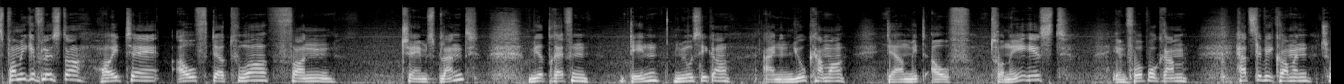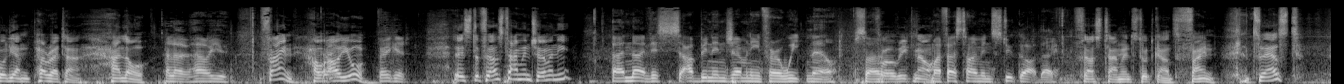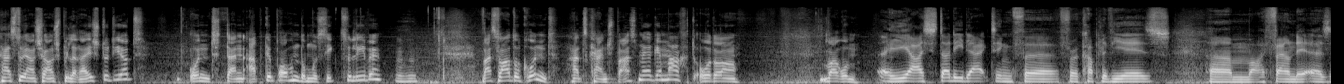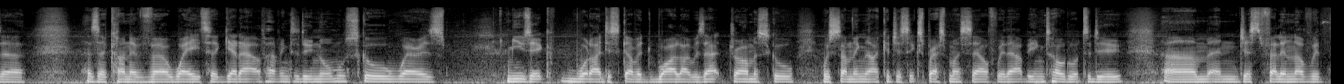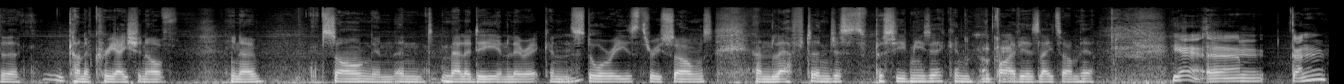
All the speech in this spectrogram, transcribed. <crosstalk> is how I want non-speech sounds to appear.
Das Promi-Geflüster heute auf der Tour von James Blunt. Wir treffen den Musiker, einen Newcomer, der mit auf Tournee ist im Vorprogramm. Herzlich willkommen, Julian Peretta. Hello. Hello, how are you? Fine. How are you? Very good. This is the first time in Germany? Uh, no, this I've been in Germany for a week now. So For a week now. My first time in Stuttgart though. First time in Stuttgart. Fine. Zuerst hast du ja Schauspielerei studiert und dann abgebrochen, der Musik zuliebe. Was war der Grund? Hat es keinen Spaß mehr gemacht oder warum? Uh, yeah, I studied acting for, for a couple of years. Um, I found it as a as a kind of uh, way to get out of having to do normal school, whereas music, what I discovered while I was at drama school, was something that I could just express myself without being told what to do, um, and just fell in love with the kind of creation of, you know. Song and, and melody and lyric and stories through songs, and left and just pursued music. And Okay. five years later, I'm here. Yeah, um, dann,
